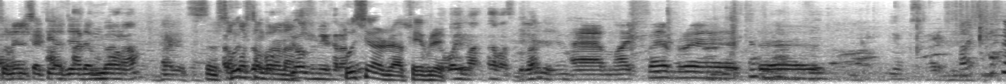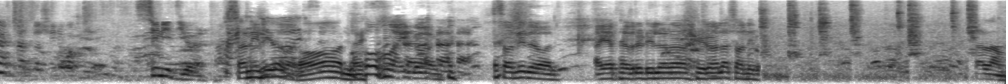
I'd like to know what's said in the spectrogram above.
सुनील शेट्टी अजय देवगन समस्तଙ୍କର करना। Who's your uh, favorite? Uh, uh, my favorite Sunny Deol. Sunny Deol. Oh, nice. Oh my God. Sunny Deol. आया favorite dealer ना hero वाला Sunny. सलाम.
